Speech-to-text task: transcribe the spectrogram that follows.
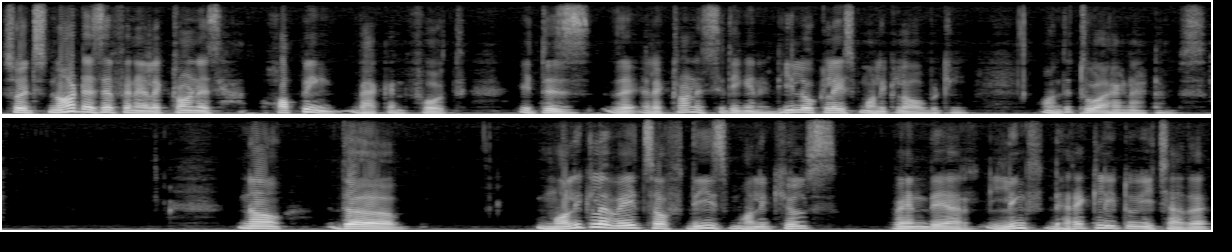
So, it is not as if an electron is hopping back and forth, it is the electron is sitting in a delocalized molecular orbital on the two iron atoms. Now, the molecular weights of these molecules when they are linked directly to each other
